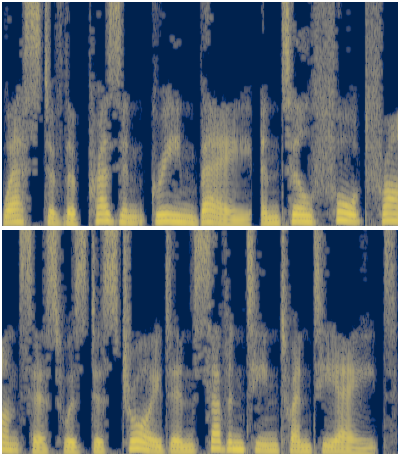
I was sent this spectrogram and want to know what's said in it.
west of the present Green Bay until Fort Francis was destroyed in 1728.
